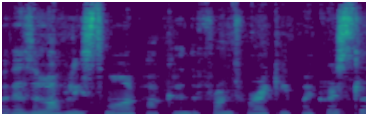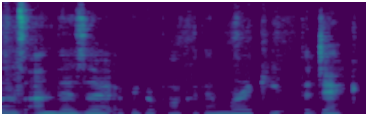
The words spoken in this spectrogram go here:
but there's a lovely small pocket in the front where I keep my crystals, and there's a, a bigger pocket then where I keep the deck.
